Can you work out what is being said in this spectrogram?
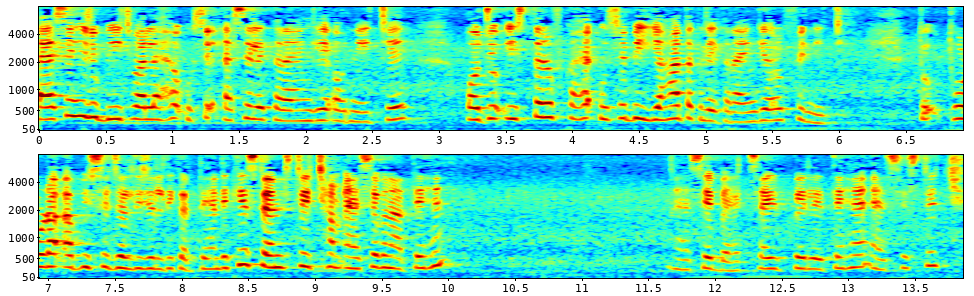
ऐसे ही जो बीच वाला है, उसे ऐसे लेकर आएँगे और नीचे, और जो इस तरफ़ का है, उसे भी यहाँ तक लेकर आएँगे और फिर नीचे। तो थोड़ा अब इसे जल्दी जल्दी करते हैं। देखिए स्टेम स्टिच हम ऐसे बनाते हैं। ऐसे बैक साइड पे लेते हैं, ऐसे स्टिच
